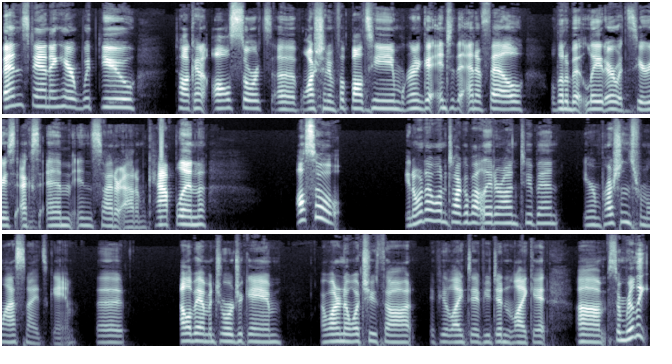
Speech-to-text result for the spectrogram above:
Ben Standig here with you, talking all sorts of Washington football team. We're going to get into the NFL a little bit later with Sirius XM insider Adam Caplan. Also, you know what I want to talk about later on too, Ben? Your impressions from last night's game, the Alabama Georgia game. I want to know what you thought, if you liked it, if you didn't like it. Um, some really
